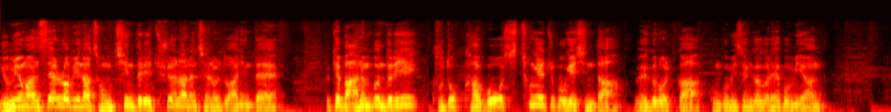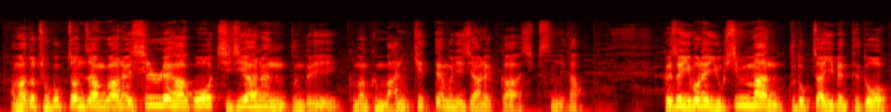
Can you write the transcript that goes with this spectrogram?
유명한 셀럽이나 정치인들이 출연하는 채널도 아닌데 이렇게 많은 분들이 구독하고 시청해주고 계신다. 왜 그럴까? 곰곰이 생각을 해보면 아마도 조국 전 장관을 신뢰하고 지지하는 분들이 그만큼 많기 때문이지 않을까 싶습니다. 그래서 이번에 60만 구독자 이벤트도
